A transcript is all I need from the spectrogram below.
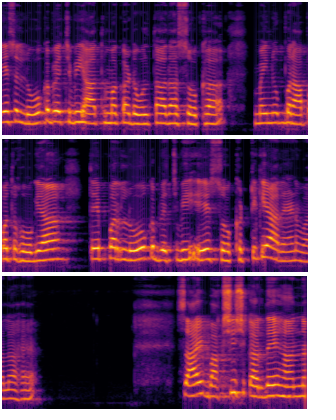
ਇਸ ਲੋਕ ਵਿੱਚ ਵੀ ਆਤਮਕ ਅਡੋਲਤਾ ਦਾ ਸੁੱਖ ਮੈਨੂੰ ਪ੍ਰਾਪਤ ਹੋ ਗਿਆ ਤੇ ਪਰਲੋਕ ਵਿੱਚ ਵੀ ਇਹ ਸੁੱਖ ਟਿਕਿਆ ਰਹਿਣ ਵਾਲਾ ਹੈ। ਸਾਹਿਬ ਬਖਸ਼ਿਸ਼ ਕਰਦੇ ਹਨ।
